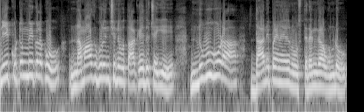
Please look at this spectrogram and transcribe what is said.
నీ కుటుంబీకులకు నమాజ్ గురించి నువ్వు తాకేదు చెయ్యి నువ్వు కూడా దానిపైన నువ్వు స్థిరంగా ఉండు.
